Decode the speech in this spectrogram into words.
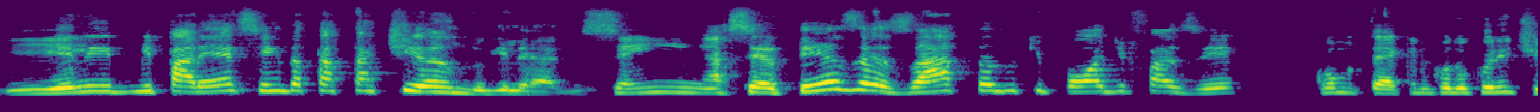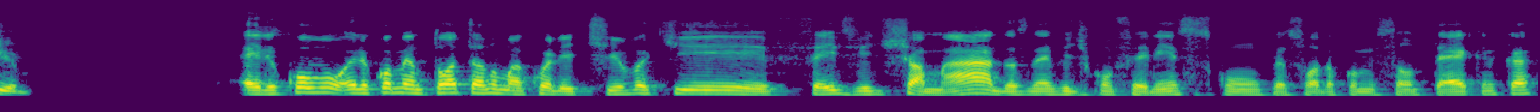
E ele me parece ainda está tateando, Guilherme, sem a certeza exata do que pode fazer como técnico do Curitiba. É, ele, ele comentou até numa coletiva que fez videochamadas, né, videoconferências com o pessoal da comissão técnica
